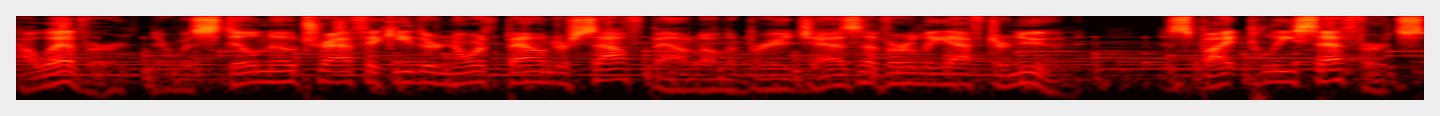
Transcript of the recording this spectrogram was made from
However, there was still no traffic either northbound or southbound on the bridge as of early afternoon. Despite police efforts,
